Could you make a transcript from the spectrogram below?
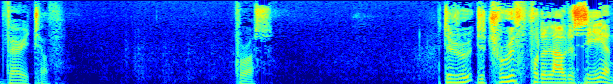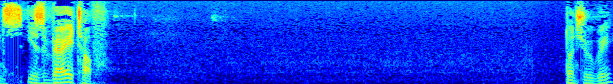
very tough for us. The, the truth for the Laodiceans is very tough. Don't you agree?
